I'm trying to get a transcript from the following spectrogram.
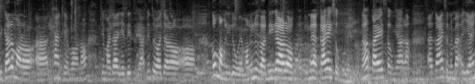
ဒီကားတော့မှတော့အခန့်ထင်ပေါ့နော်ပြင်မာကြရေသေးတီကအပြင်ဆိုတော့ကြတော့ကုတ်မောင်လေးလိုပဲမောင်လေးလိုဆိုတော့အဓိကကတော့သူနဲ့ကားရိုက်ဆုံဘူးလေနော်ကားရိုက်ဆုံရတာအဲကားရိုက်ဆုံနံပါတ်အရန်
